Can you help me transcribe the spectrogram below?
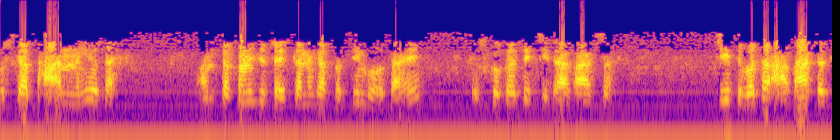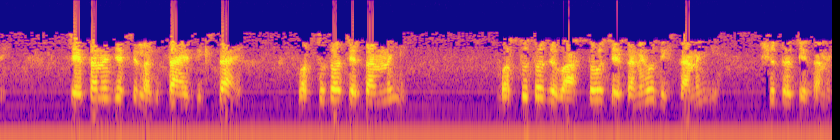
उसका भान नहीं होता है। अंतकरण जो चैतन्य का प्रतिम्ब होता है उसको कहते चिदाभास। चित्त आभास चेतन जैसे लगता है, दिखता है। वस्तु तो चेतन नहीं वस्तु तो जो वास्तव चेतन है, वो दिखता नहीं है। शुद्ध चेतन है।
